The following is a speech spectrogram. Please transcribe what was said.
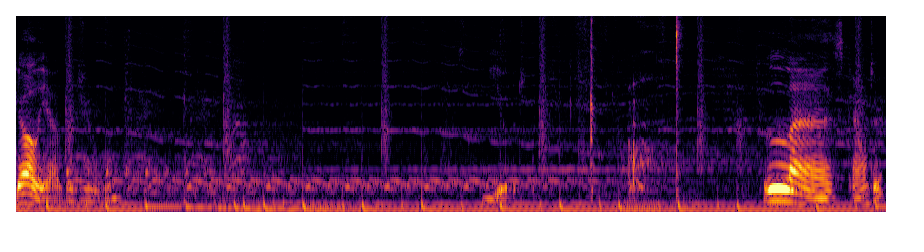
Regalia, the jewel. Huge. Last counter.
